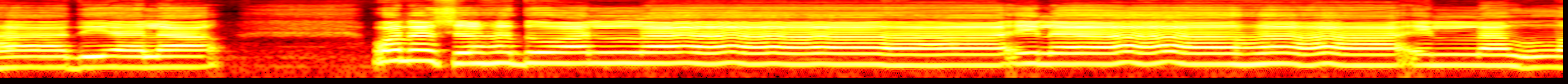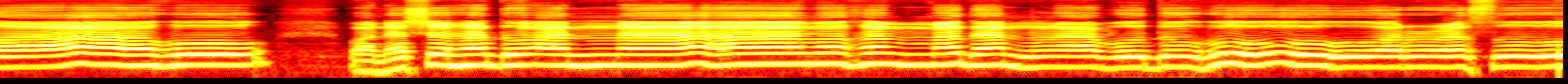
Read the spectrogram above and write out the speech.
هادي له ونشهد أن لا إله إلا الله. ونشهد أن محمدا عبده ورسوله.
